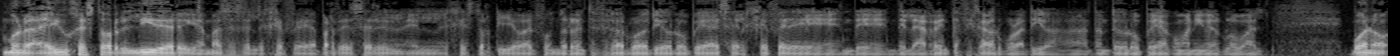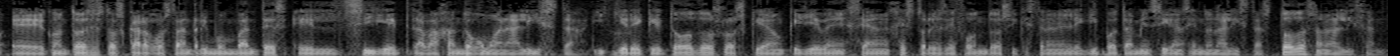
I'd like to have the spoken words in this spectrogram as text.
Bueno, hay un gestor líder y además es el jefe, aparte de ser el, gestor que lleva el Fondo de Renta Fija Corporativa Europea, es el jefe de, la renta fija corporativa, tanto europea como a nivel global. Bueno, eh, con todos estos cargos tan rimbombantes, él sigue trabajando como analista y quiere que todos los que, aunque lleven, sean gestores de fondos y que estén en el equipo, también sigan siendo analistas. Todos analizan.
